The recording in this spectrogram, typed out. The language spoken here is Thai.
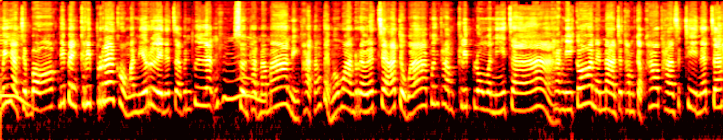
ไม่อยากจะบอก นี่เป็นคลิปแรกของวันนี้เลยนะจ๊ะเพื่อนๆ ส่วนผัดมาม่าหนิงผัดตั้งแต่เมื่อวานแล้วนะจ๊ะ แต่ว่าเพิ่งทำคลิปลงวันนี้จ้า ทางนี้ก็นานๆจะทำกับข้าวทานสักทีนะจ๊ะ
